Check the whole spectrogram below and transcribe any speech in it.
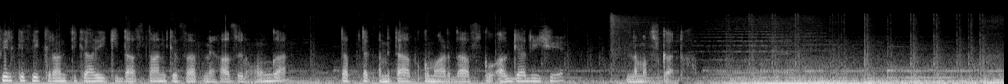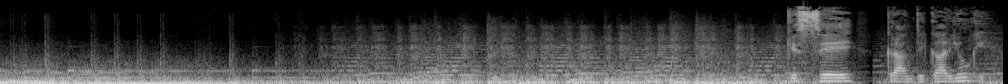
फिर किसी क्रांतिकारी की दास्तान के साथ में हाजिर होऊँगा। तब तक अमिताभ कुमार दास को आज्ञा दीजिए। नमस्कार। किससे क्रांतिकारियों के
